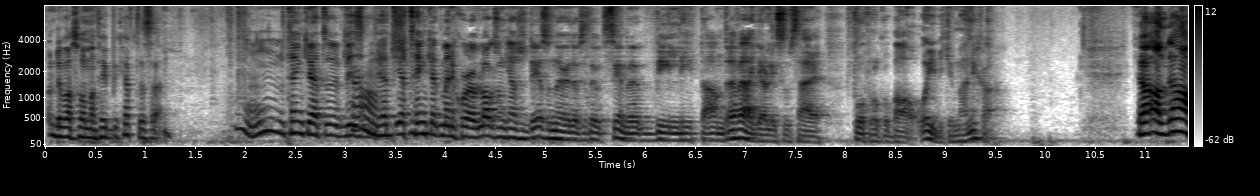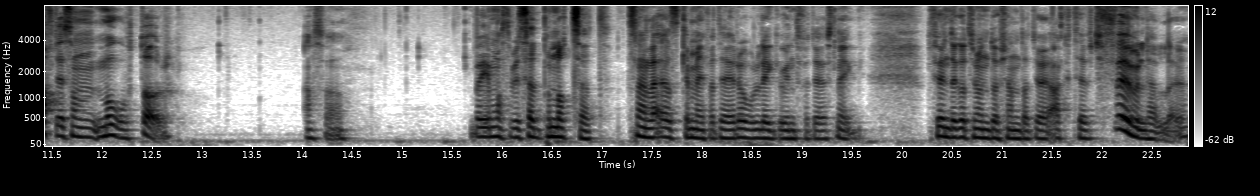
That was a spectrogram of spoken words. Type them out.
Och det var så man fick bekräftelse. Mm, jag, tänker att vi, jag, jag, tänker att människor överlag som kanske inte är så nöjda med sitt utseende vill hitta andra vägar och liksom så här, få folk att bara, oj vilken människa. Jag har aldrig haft det som motor. Alltså. Jag måste bli sedd på något sätt. Snälla älska mig för att jag är rolig och inte för att jag är snygg. För jag har inte gått runt och känt att jag är aktivt ful heller.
